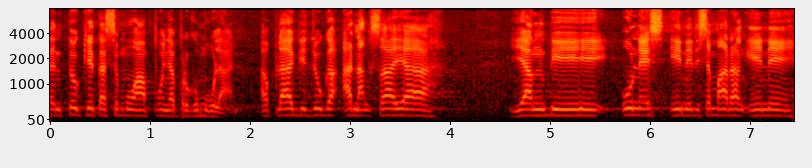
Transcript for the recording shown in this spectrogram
tentu kita semua punya pergumulan. Apalagi juga anak saya yang di UNES ini, di Semarang ini.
